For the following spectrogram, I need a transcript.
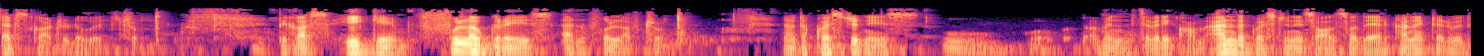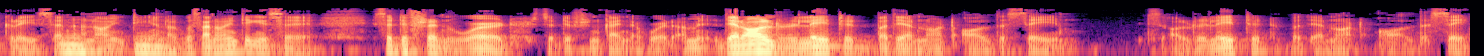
That's got to do with truth. Because he came full of grace and full of truth. Now the question is, I mean, it's a very common, and the question is also there connected with grace and mm. anointing, and mm. all, because anointing is a, it's a different word. It's a different kind of word. I mean, they're all related, but they are not all the same. It's all related, but they are not all the same.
